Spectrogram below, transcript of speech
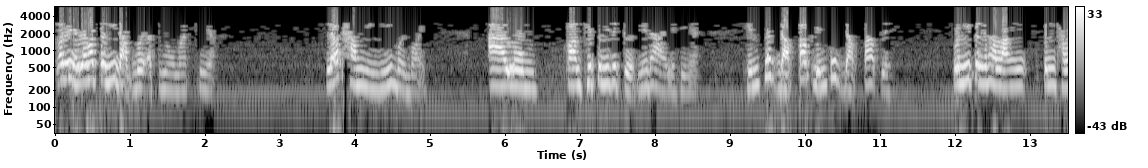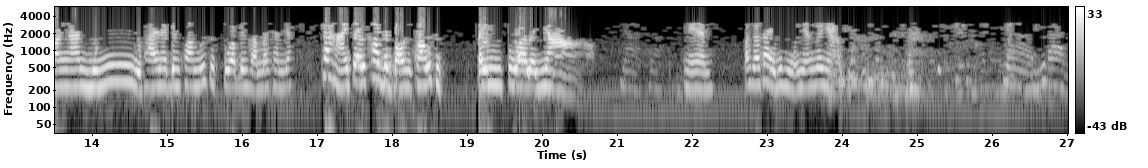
เราจะเห็นเลยว่าตัวนี้ดับโดยอัตโนมัติทีเนี้ยแล้วทำอย่างนี้บ่อยๆ อารมณ์ความคิดตัวนี้จะเกิดไม่ได้เลยทีเนี้ย เห็นปุ๊บดับปั๊บเห็นปุ๊บดับปั๊บเลยตัวนี้เป็นพลังเป็นพลังงานหมุนอยู่ภายในเป็นความรู้สึกตัวเป็นสัมปชัญญะถ้าหายใจเข้าเบาๆความรู้สึกเต็มตัวเลยหยาบ แมนภาษาไทยบุหูยังด้วยหยาบยากด้าน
